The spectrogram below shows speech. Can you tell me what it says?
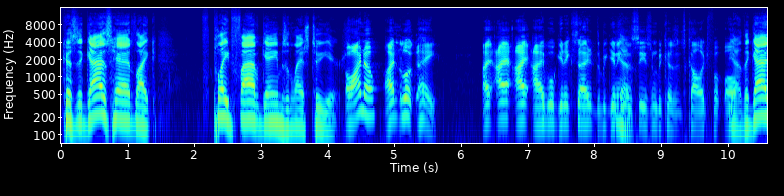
because the guys had like played five games in the last two years. Oh, I know. I look. Hey, I I I, I will get excited at the beginning Yeah. of the season because it's college football. Yeah, the guy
